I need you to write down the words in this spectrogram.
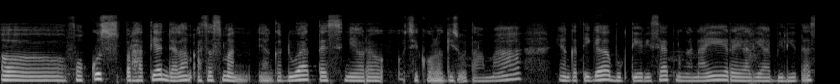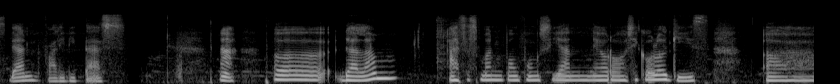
uh, fokus perhatian dalam asesmen. Yang kedua, tes neuropsikologis utama. Yang ketiga, bukti riset mengenai reliabilitas dan validitas. Nah, eh, dalam asesmen pemfungsian neuropsikologis eh,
